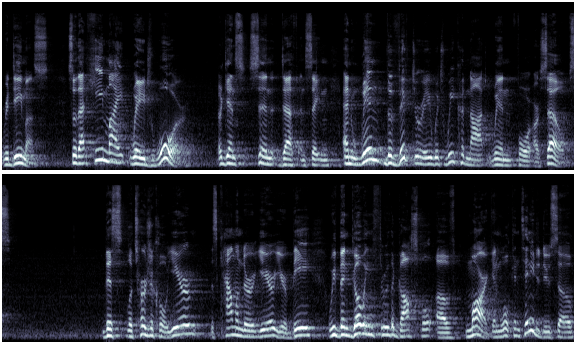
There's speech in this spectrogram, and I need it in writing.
redeem us, so that he might wage war against sin, death, and Satan and win the victory which we could not win for ourselves. This liturgical year, this calendar year, year B, we've been going through the Gospel of Mark, and we'll continue to do so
